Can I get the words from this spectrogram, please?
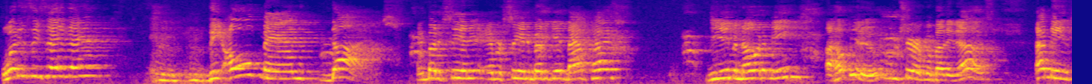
What does he say there? the old man dies. Anybody see any, ever see anybody get baptized? Do you even know what it means? I hope you do. I'm sure everybody does. That means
